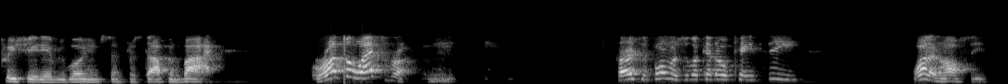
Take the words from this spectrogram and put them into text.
Appreciate Avery Williamson for stopping by. Russell Westbrook. First and foremost, you look at OKC. What an offseason.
